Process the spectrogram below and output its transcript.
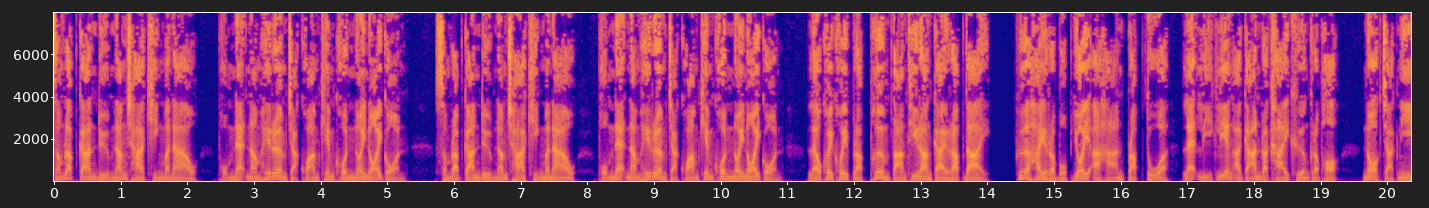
สำหรับการดื่มน้ำชาขิงมะนาว ผมแนะนำให้เริ่มจากความเข้มข้นน้อยๆก่อนสำหรับการดื่มน้ำชาขิงมะนาว ผมแนะนำให้เริ่มจากความเข้มข้นน้อยๆก่อน แล้วค่อยๆ ปรับเพิ่มตามที่ร่างกายรับได้ เพื่อให้ระบบย่อยอาหารปรับตัว และหลีกเลี่ยงอาการระคายเคืองกระเพาะ นอกจากนี้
